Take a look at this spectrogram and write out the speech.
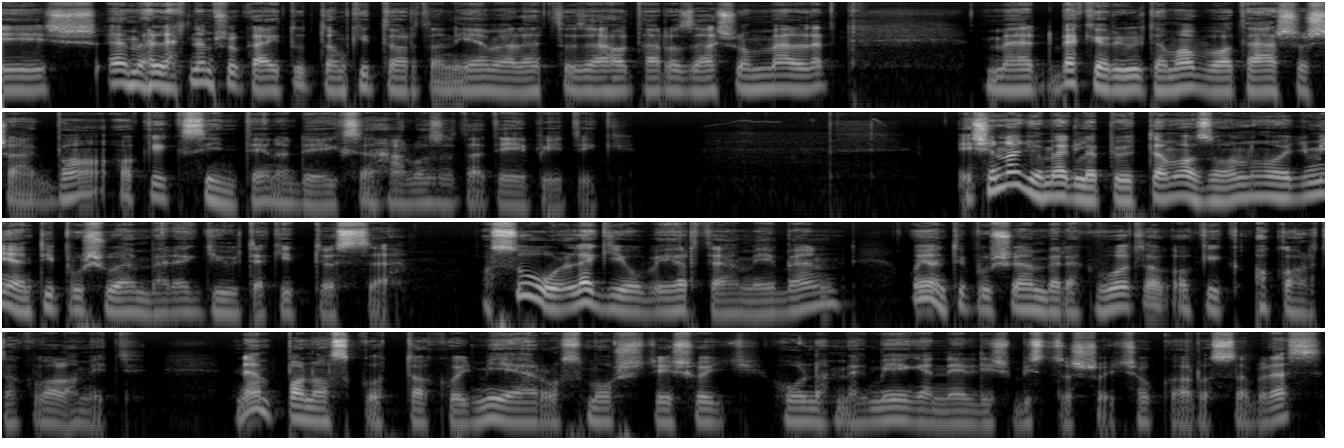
és emellett nem sokáig tudtam kitartani emellett az elhatározásom mellett, mert bekerültem abba a társaságba, akik szintén a DXN hálózatát építik. És én nagyon meglepődtem azon, hogy milyen típusú emberek gyűltek itt össze. A szó legjobb értelmében olyan típusú emberek voltak, akik akartak valamit. Nem panaszkodtak, hogy milyen rossz most, és hogy holnap meg még ennél is biztos, hogy sokkal rosszabb lesz,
